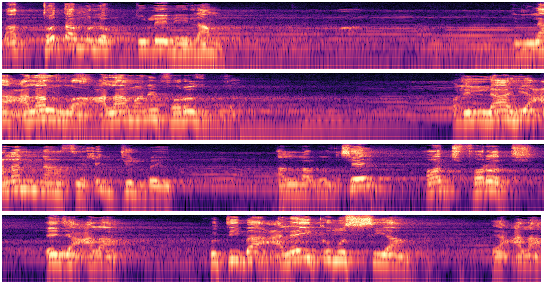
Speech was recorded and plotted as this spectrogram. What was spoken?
বাধ্যতামূলক তুলে নিলাম। ইল্লা আলাল্লাহ, আলা মানে ফরজ বুঝা। অলিল্লাহি আলান্নাসি হিজ্জুল বাইত। আল্লাহ বলছে, হজ ফরজ, এই যে আলা, কুতিবা আলাইকুমুস সিয়াম, এ আলা।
